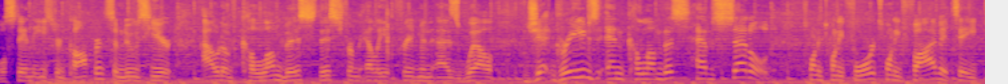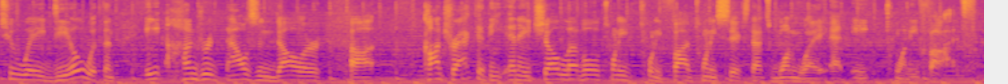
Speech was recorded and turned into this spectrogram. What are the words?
We'll stay in the Eastern Conference. Some news here out of Columbus. This from Elliotte Friedman as well. Jet Greaves and Columbus have settled. 2024-25, it's a two-way deal with an $800,000 uh, contract at the NHL level. 2025-26, that's one way at 825.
